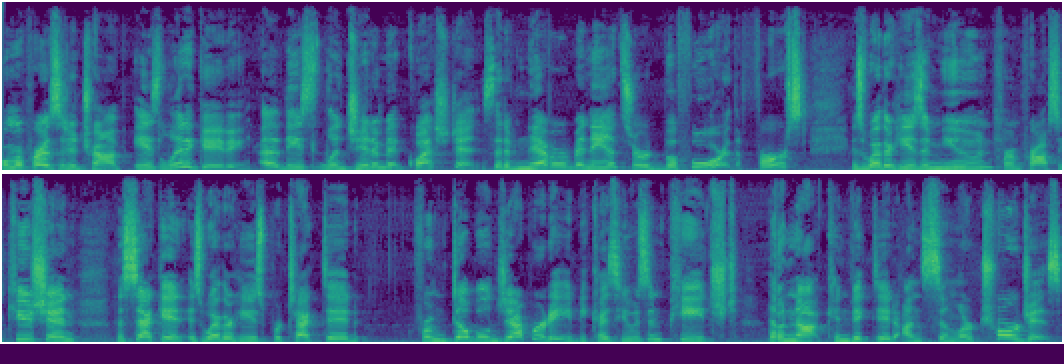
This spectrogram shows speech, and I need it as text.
Former President Trump is litigating uh, these legitimate questions that have never been answered before. The first is whether he is immune from prosecution, the second is whether he is protected from double jeopardy because he was impeached, though not convicted on similar charges.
